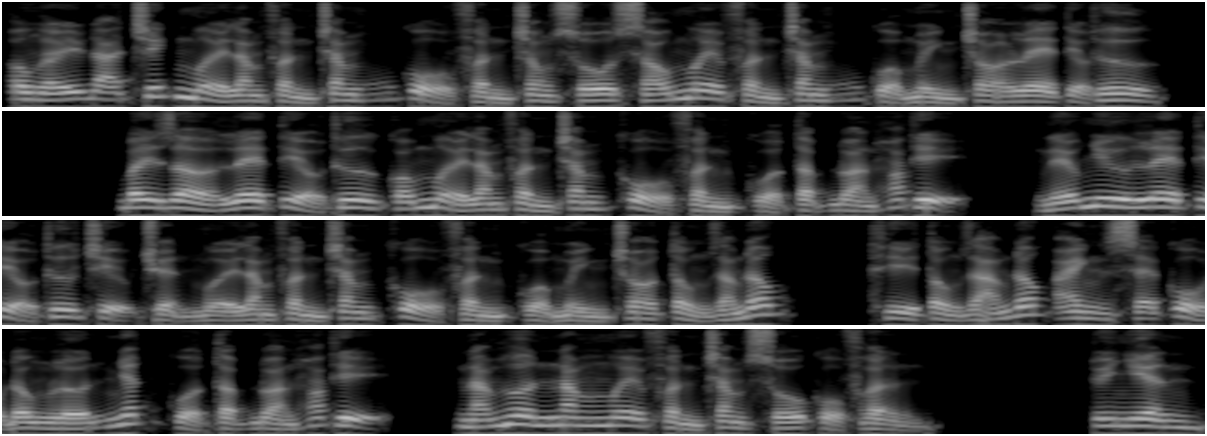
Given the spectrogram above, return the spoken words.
Ông ấy đã trích 15% cổ phần trong số 60% của mình cho lê tiểu thư bây giờ lê tiểu thư có 15% cổ phần của tập đoàn hoác thị. Nếu như lê tiểu thư chịu chuyển 15% cổ phần của mình cho tổng giám đốc thì tổng giám đốc anh sẽ cổ đông lớn nhất của tập đoàn hoác thị nắm hơn 50% số cổ phần. Tuy nhiên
